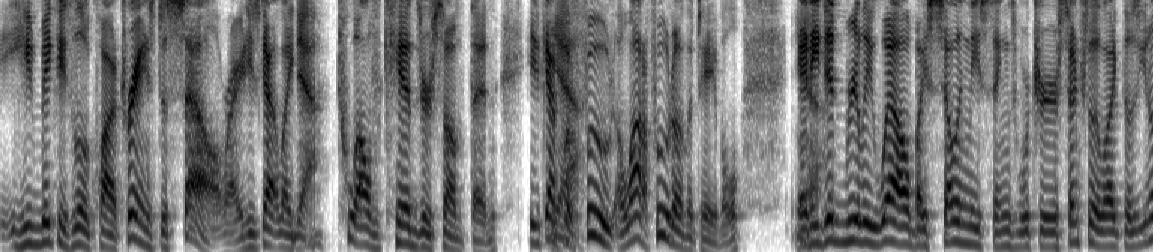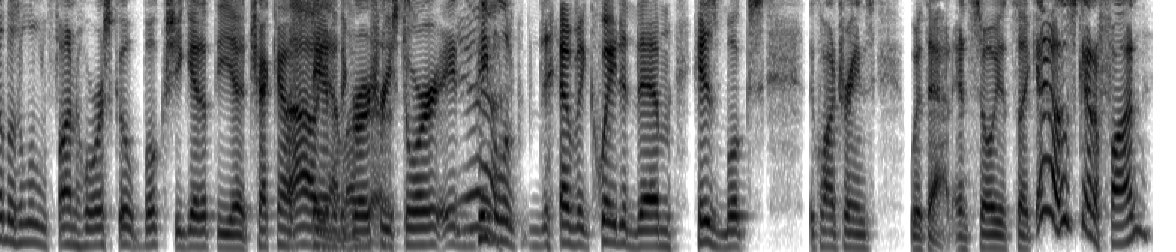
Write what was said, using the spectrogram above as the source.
He'd make these little quatrains to sell, right? He's got like 12 kids or something. He's got to Yeah. put food, a lot of food on the table. And he did really well by selling these things, which are essentially like those, you know, those little fun horoscope books you get at the uh, checkout Oh, stand yeah, at the grocery those. store. It, Yeah. People have, have equated them, his books, the quatrains, with that. And so it's like, yeah, this is kind of fun,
